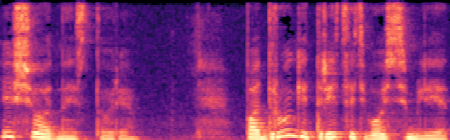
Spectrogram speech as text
Еще одна история. Подруге 38 лет.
